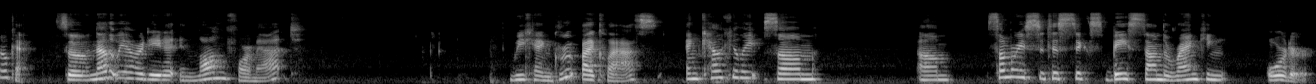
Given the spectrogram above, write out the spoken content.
Okay, so now that we have our data in long format, we can group by class and calculate some um, summary statistics based on the ranking order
